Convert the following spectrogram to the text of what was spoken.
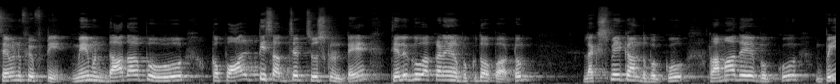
Seven fifty. మేము దాదాపు ఒక పాలిటీ సబ్జెక్ట్ చూసుకుంటే తెలుగు అక్కడైన బుక్తో పాటు లక్ష్మీకాంత్ బుక్ రమాదేవి బుక్ బి.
